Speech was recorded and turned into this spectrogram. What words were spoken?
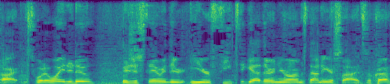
all right. So what I want you to do is just stand with your, your feet together and your arms down to your sides. Okay.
